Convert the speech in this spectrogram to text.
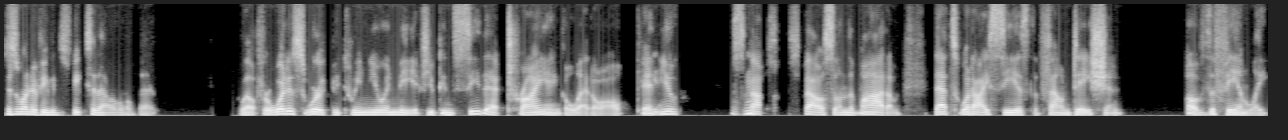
Just wonder if you could speak to that a little bit. Well, for what it's worth between you and me, if you can see that triangle at all, can you? Mm-hmm. Spouse, spouse on the bottom. That's what I see as the foundation of the family.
